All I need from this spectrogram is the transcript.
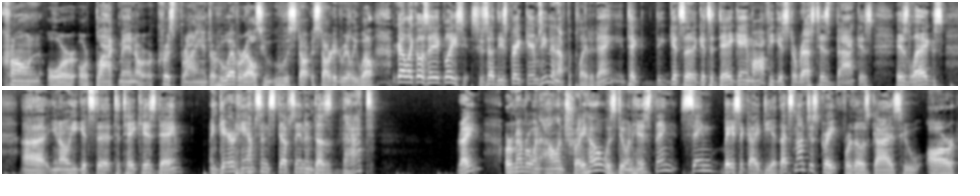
Cron or or Blackmon or, or Kris Bryant or whoever else who who start, started really well. A guy like Jose Iglesias who's had these great games. He didn't have to play today. He take he gets a gets a day game off. He gets to rest his back, his his legs. Uh, you know he gets to to take his day. And Garrett Hampson steps in and does that, right? Or remember when Alan Trejo was doing his thing? Same basic idea. That's not just great for those guys who are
